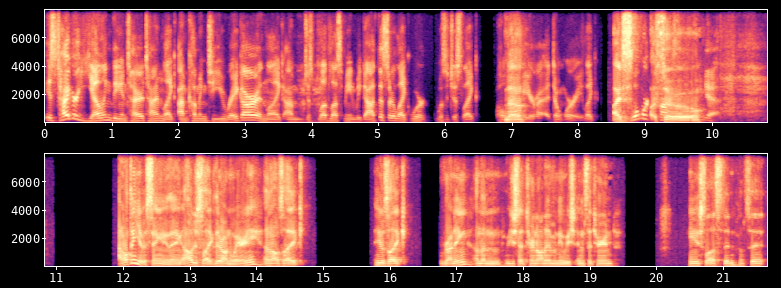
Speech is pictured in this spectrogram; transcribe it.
is Tiger yelling the entire time like I'm coming to you, Rehgar, and like I'm just bloodlust me and we got this, or like we're was it just like hold no. here, don't worry, like I what were uh, so yeah. I don't think he was saying anything. I was just like they're unwary, and I was like, he was like, running, and then we just had turn on him, and he was insta turned. He just lusted. That's it.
